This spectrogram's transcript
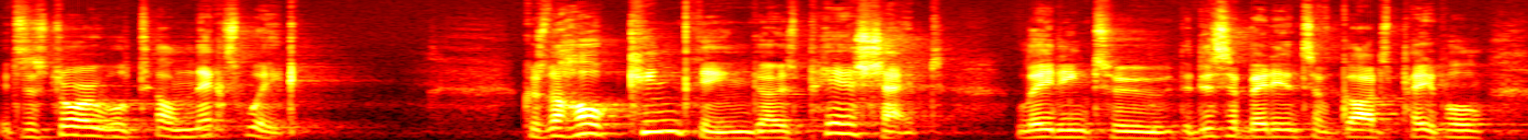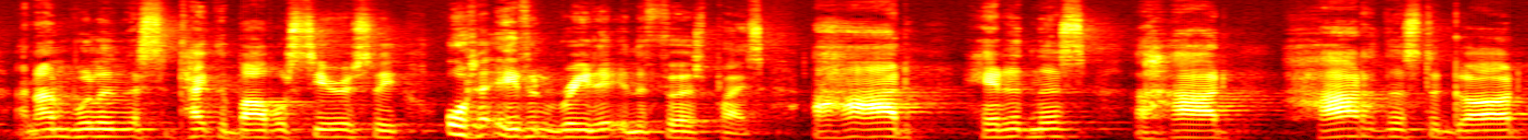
It's a story we'll tell next week. Because the whole king thing goes pear shaped, leading to the disobedience of God's people, an unwillingness to take the Bible seriously or to even read it in the first place, a hard headedness, a hard heartedness to God,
